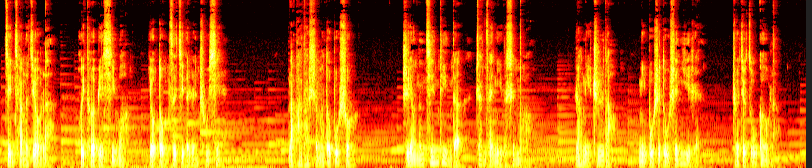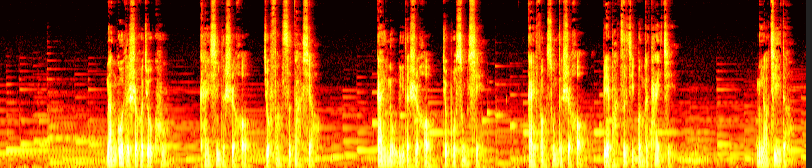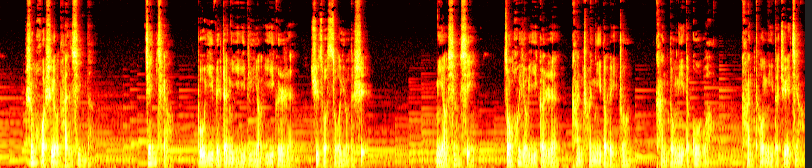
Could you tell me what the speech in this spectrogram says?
坚强的久了，会特别希望有懂自己的人出现，哪怕他什么都不说，只要能坚定地站在你的身旁，让你知道你不是独身一人，这就足够了。难过的时候就哭，开心的时候就放肆大笑，该努力的时候就不松懈。该放松的时候，别把自己绷得太紧。你要记得，生活是有弹性的。坚强，不意味着你一定要一个人去做所有的事。你要相信，总会有一个人看穿你的伪装，看懂你的过往，看透你的倔强。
